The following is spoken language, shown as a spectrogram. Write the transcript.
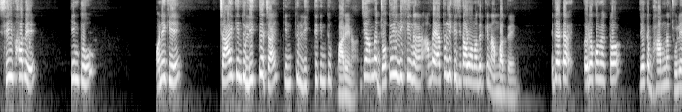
সেইভাবে কিন্তু অনেকে চায় কিন্তু লিখতে চায়, কিন্তু লিখতে কিন্তু পারে না। যে আমরা যতই লিখি না আমরা এত লিখেছি, তাও আমাদেরকে নাম্বার দেয়নি। এটা একটা ওইরকম একটা যে একটা ভাবনা চলে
